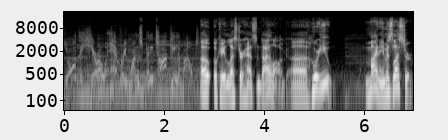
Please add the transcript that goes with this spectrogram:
You're the hero everyone's been talking about. Oh, okay. Lester has some dialogue. Uh, who are you? My name is Lester,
